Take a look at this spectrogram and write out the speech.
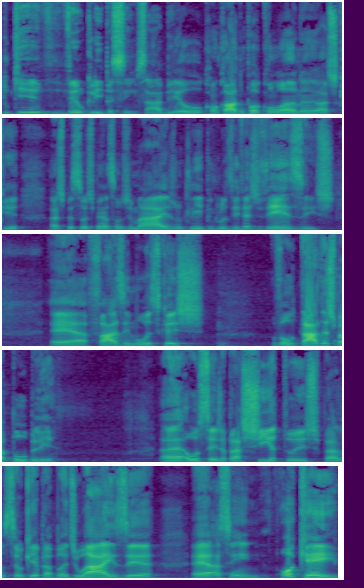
do que ver o clipe, assim, sabe? Eu concordo um pouco com o Luana. Eu acho que as pessoas pensam demais no clipe, inclusive às vezes é, fazem músicas voltadas para publi. É, ou seja, para Cheetos, para não sei o quê, para Budweiser. É assim, ok.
